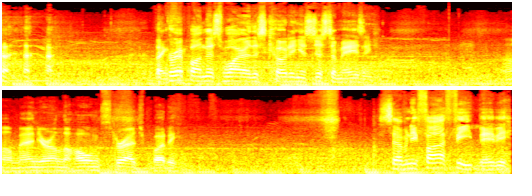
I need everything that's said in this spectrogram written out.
The grip on this wire, this coating is just amazing. Oh man, you're on the home stretch, buddy. 75 feet, baby.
